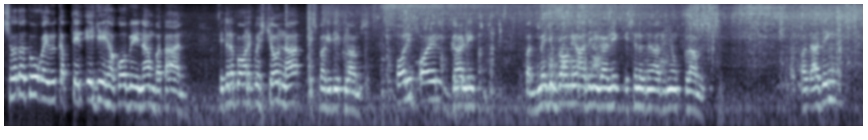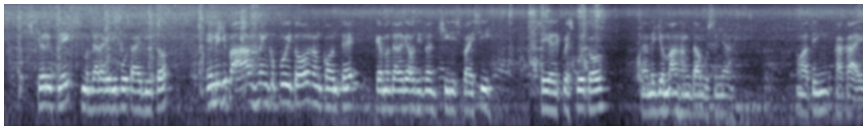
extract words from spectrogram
Shoutout po kay Captain AJ Jacobe ng Bataan. Ito na po ang request yun na spaghetti clams. Olive oil, garlic. Pag medyo brown na yung ating garlic, isunod na natin yung clams. At ating chili flakes, maglalagay din po tayo dito. Eh medyo paaanghin ko po ito ng konti. Kaya maglalagay ako dito ng chili spicy. Kasi request po ito na medyo maanghang daw gusto niya ng ating kakain.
